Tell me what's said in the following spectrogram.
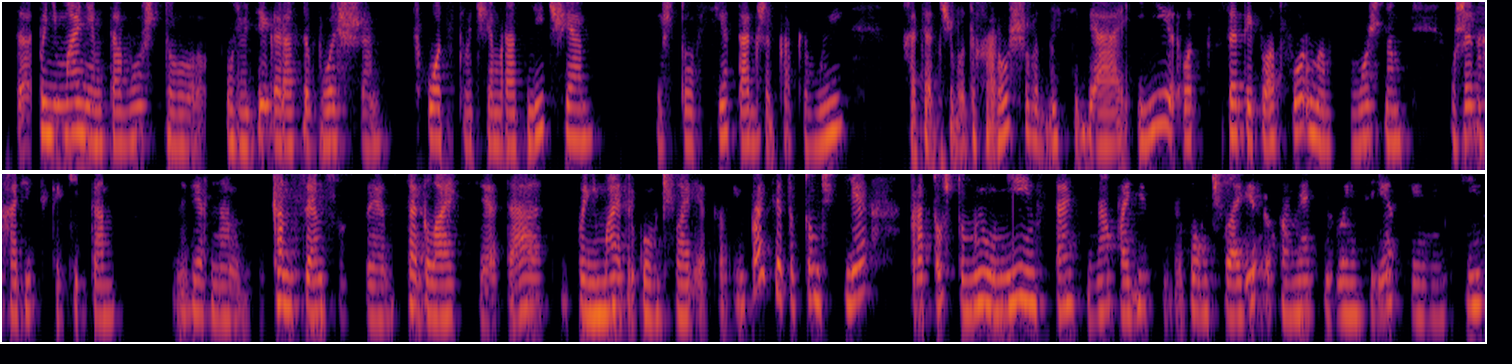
с пониманием того, что у людей гораздо больше сходства, чем различия, и что все так же, как и мы, хотят чего-то хорошего для себя. И вот с этой платформы можно уже находить какие-то наверное, консенсусы, согласие, да, понимая другого человека. Эмпатия – это в том числе про то, что мы умеем встать на позицию другого человека, понять его интересы и найти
